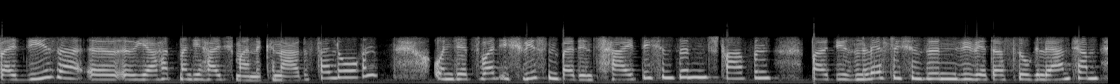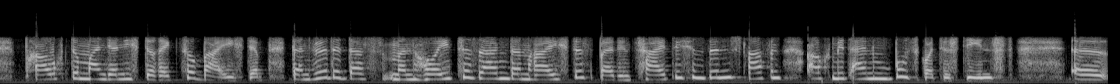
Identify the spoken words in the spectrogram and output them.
bei dieser, äh, ja, hat man die heiligmachende Gnade verloren. Und jetzt wollte ich wissen, bei den zeitlichen Sündenstrafen, bei diesen lässlichen Sünden, wie wir das so gelernt haben, brauchte man ja nicht direkt zur Beichte. Dann würde das man heute sagen, dann reicht es bei den zeitlichen Sündenstrafen auch mit einem Bußgottesdienst. Äh,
